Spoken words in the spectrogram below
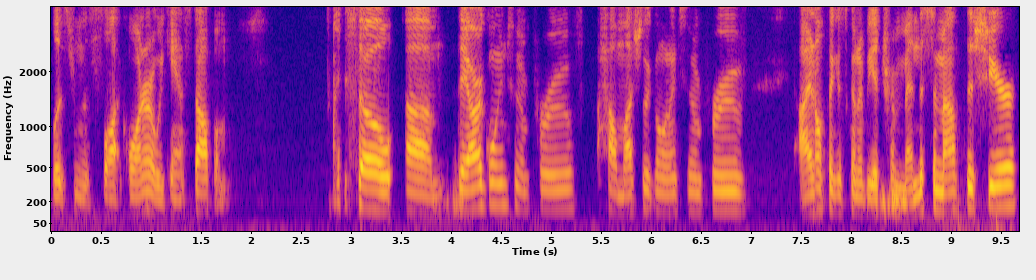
blitz from the slot corner. We can't stop them. So um, they are going to improve. How much they're going to improve, I don't think it's going to be a tremendous amount this year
